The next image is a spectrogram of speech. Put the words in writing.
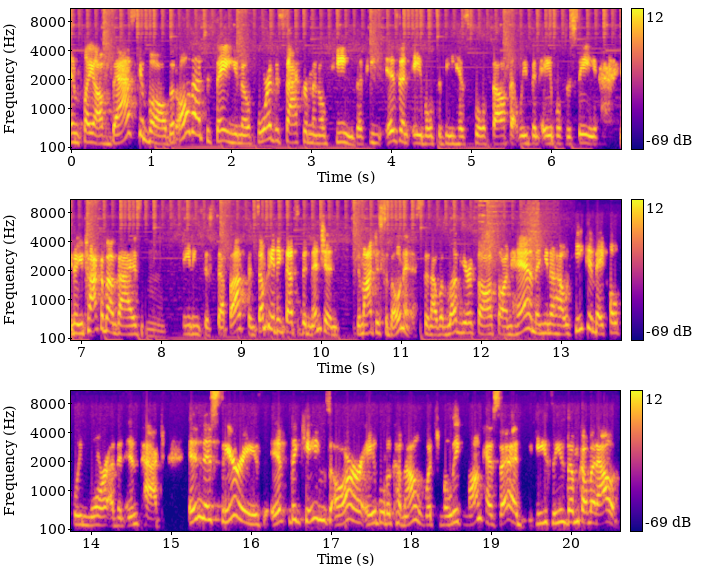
in playoff basketball. But all that to say, you know, for the Sacramento Kings, if he isn't able to be his full self that we've been able to see, you know, you talk about guys mm. Needing to step up. And somebody I think that's been mentioned, Domantas Sabonis. And I would love your thoughts on him and, you know, how he can make hopefully more of an impact in this series if the Kings Kings are able to come out, which Malik Monk has said he sees them coming out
